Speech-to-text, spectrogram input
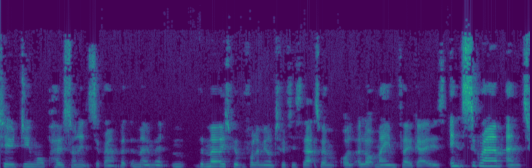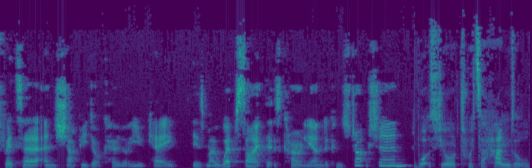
to do more posts on Instagram. But at the moment, m- the most people follow me on Twitter, so that's where a lot of my info goes. Instagram and Twitter and shappy.co.uk is my website that is currently under construction. What's your Twitter handle?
